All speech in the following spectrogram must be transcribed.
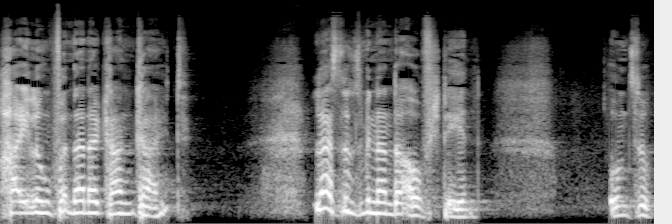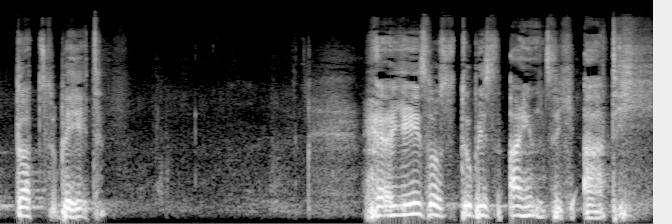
Heilung von deiner Krankheit. Lass uns miteinander aufstehen um zu Gott zu beten. Herr Jesus, du bist einzigartig.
